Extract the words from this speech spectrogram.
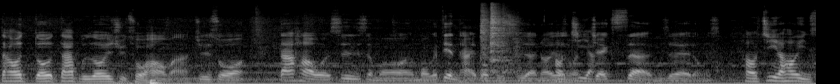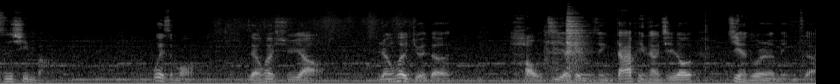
大家都大家不是都会取绰号吗？就是说，大家好，我是什么某个电台的主持人，然后什么 Jackson 之类的东西。好记，然后隐私性吧。为什么人会需要，人会觉得好记而且隐性？大家平常其实都记很多人的名字啊。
